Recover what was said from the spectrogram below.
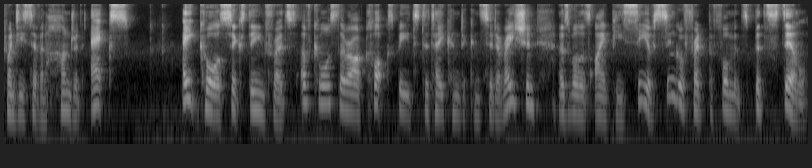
2700X. 8 cores, 16 threads. Of course, there are clock speeds to take into consideration, as well as IPC of single thread performance, but still.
